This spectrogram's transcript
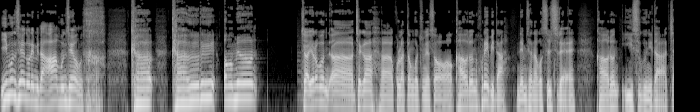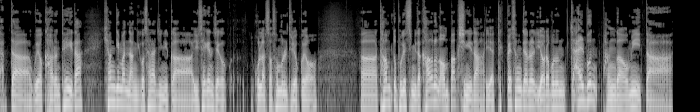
이문세의 노래입니다. 아 문세영 하, 가 가을이 오면 자, 여러분, 아, 제가 아, 골랐던 것 중에서 가을은 호랩이다. 냄새나고 쓸쓸해. 가을은 이수근이다. 짭다고요. 가을은 테이다. 향기만 남기고 사라지니까 이 세 개는 제가 골라서 선물을 드렸고요. 아, 다음 또 보겠습니다. 가을은 unboxing이다. 예, 택배 상자를 열어보는 짧은 반가움이 있다.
